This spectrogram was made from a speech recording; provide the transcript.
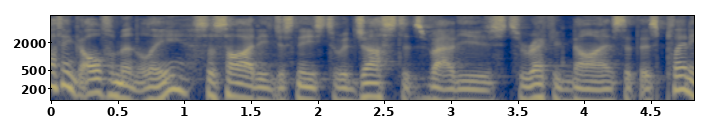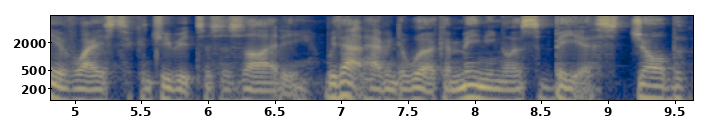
I think ultimately, society just needs to adjust its values to recognise that there's plenty of ways to contribute to society without having to work a meaningless BS job.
